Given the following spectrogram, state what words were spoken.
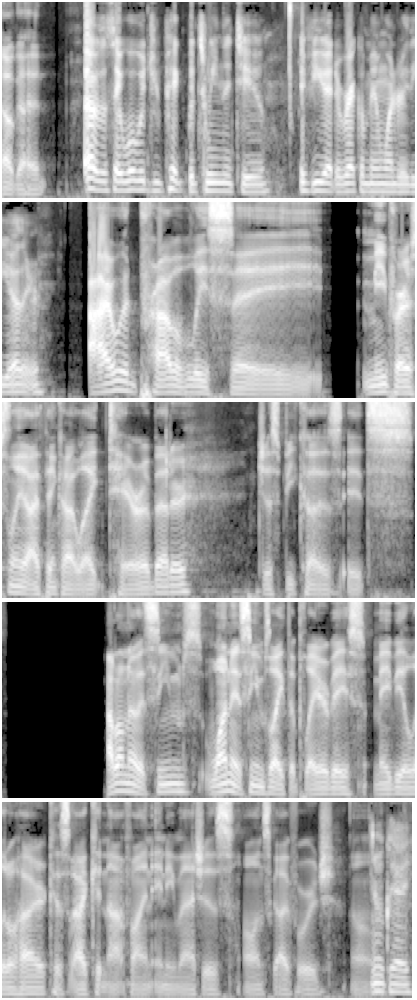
Oh, go ahead. I was gonna say, what would you pick between the two if you had to recommend one or the other? I would probably say, me personally, I think I like TERA better, just because it's. I don't know. It seems one. It seems like the player base may be a little higher because I could not find any matches on Skyforge. Um, Okay.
